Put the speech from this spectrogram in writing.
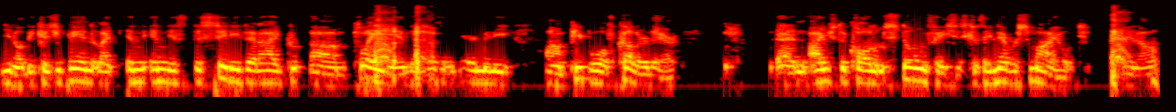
you know, because you're being like in in this the city that I um, played in. There wasn't very many um, people of color there, and I used to call them stone faces because they never smiled, you know.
